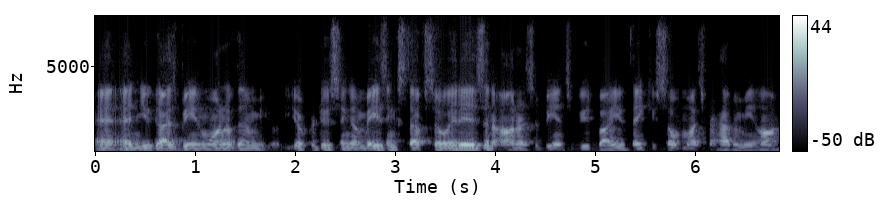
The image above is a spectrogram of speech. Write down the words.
and, and you guys being one of them. You're producing amazing stuff. So it is an honor to be interviewed by you. Thank you so much for having me on.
